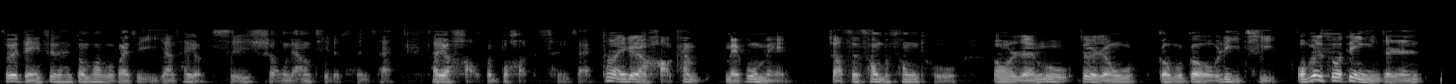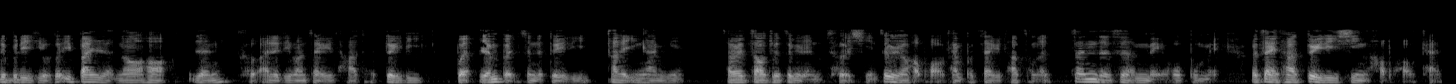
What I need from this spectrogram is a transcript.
所以等于是跟东方不败是一样，它有雌雄两体的存在，它有好跟不好的存在。突然一个人好看美不美，角色冲不冲突？哦，人物这个人物够不够立体？我不是说电影的人立不立体，我说一般人哦，哈，人可爱的地方在于他的对立本人本身的对立，他的阴暗面才会造就这个人的特性。这个人好不好看，不在于他长得真的是很美或不美，而在于他的对立性好不好看。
